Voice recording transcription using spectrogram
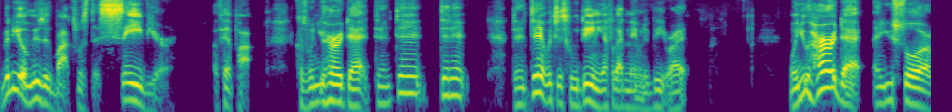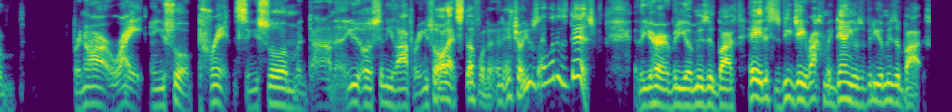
Video Music Box was the savior of hip hop. Because when you heard that, dun, dun, dun, dun, dun, which is Houdini, I forgot the name of the beat, right? When you heard that and you saw Bernard Wright, and you saw Prince, and you saw Madonna, and you saw Cyndi Lauper, and you saw all that stuff on the, on the, intro. You was like, "What is this?" And then you heard Video Music Box. Hey, this is VJ Ralph McDaniels, Video Music Box,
